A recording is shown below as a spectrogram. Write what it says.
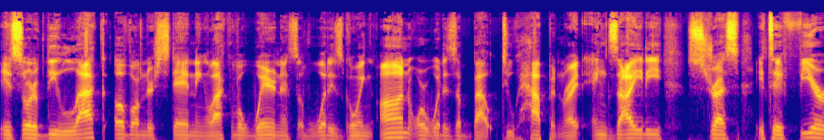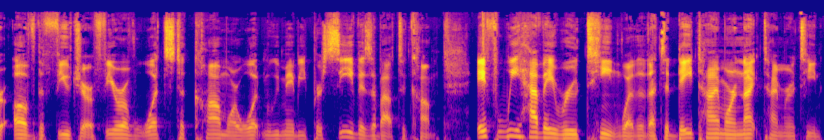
is sort of the lack of understanding, lack of awareness of what is going on or what is about to happen, right? Anxiety, stress, it's a fear of the future, a fear of what's to come or what we maybe perceive is about to come. If we have a routine, whether that's a daytime or nighttime routine,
